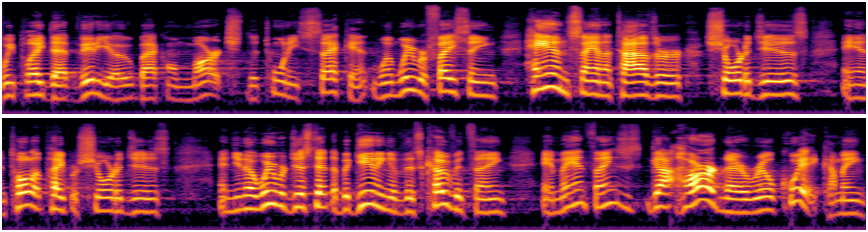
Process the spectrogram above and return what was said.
we played that video back on March the 22nd when we were facing hand sanitizer shortages and toilet paper shortages. And you know, we were just at the beginning of this COVID thing, and man, things got hard there real quick. I mean,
